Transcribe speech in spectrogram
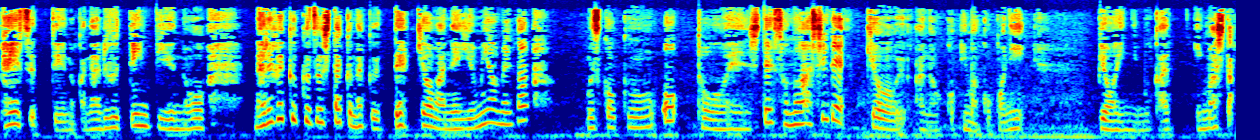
ペースっていうのかな、ルーティンっていうのを、なるべく崩したくなくって、今日はね、弓嫁が息子くんを登園して、その足で今日、あの、今ここに、病院に向かいました。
